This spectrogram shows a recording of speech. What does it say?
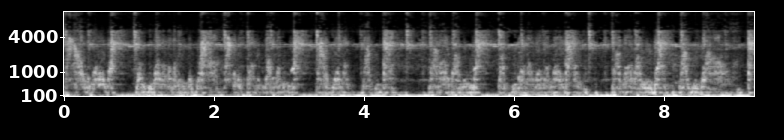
Yeah. Wow.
